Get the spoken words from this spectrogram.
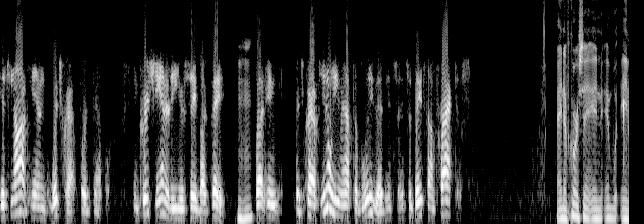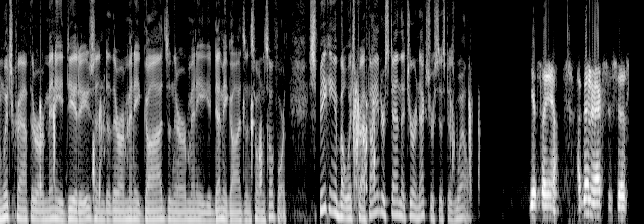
It's not in witchcraft, for example. In Christianity, you're saved by faith. Mm-hmm. But in witchcraft, you don't even have to believe it. It's it's based on practice. And of course, in, in in witchcraft, there are many deities, and there are many gods, and there are many demigods, and so on and so forth. Speaking about witchcraft, I understand that you're an exorcist as well. Yes, I am. I've been an exorcist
